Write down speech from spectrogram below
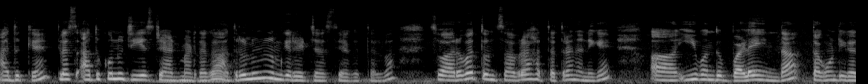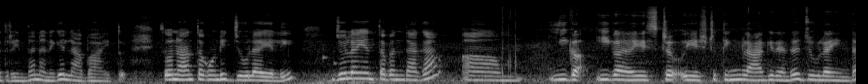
ಅದಕ್ಕೆ, ಪ್ಲಸ್ ಅದಕ್ಕೂ ಜಿ ಎಸ್ ಟಿ ಆ್ಯಡ್ ಮಾಡಿದಾಗ ಅದರಲ್ಲೂ ನಮಗೆ ರೇಟ್ ಜಾಸ್ತಿ ಆಗುತ್ತಲ್ವ? ಸೊ, ಅರವತ್ತೊಂದು ಸಾವಿರ ಹತ್ತತ್ರ ನನಗೆ ಈ ಒಂದು ಬಳೆಯಿಂದ ತಗೊಂಡಿರೋದ್ರಿಂದ ನನಗೆ ಲಾಭ ಆಯಿತು. ಸೊ, ನಾನು ತಗೊಂಡಿದ್ದು ಜುಲೈಯಲ್ಲಿ. ಜುಲೈ ಅಂತ ಬಂದಾಗ ಈಗ ಈಗ ಎಷ್ಟು ಎಷ್ಟು ತಿಂಗಳಾಗಿದೆ ಅಂದರೆ ಜೂಲೈಯಿಂದ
